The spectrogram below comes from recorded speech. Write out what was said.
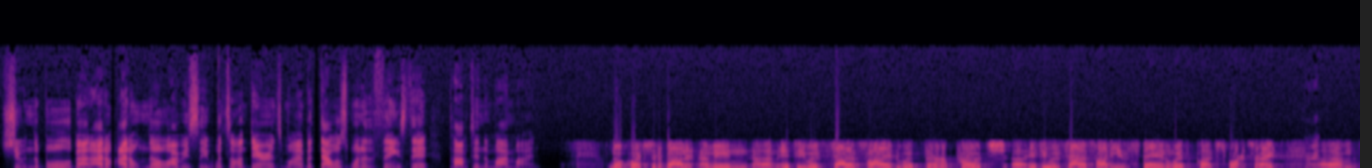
shooting the bull about. It. I don't, I don't know obviously what's on Darren's mind, but that was one of the things that popped into my mind. No question about it. I mean, um, if he was satisfied with their approach, uh, if he was satisfied, he's staying with Clutch Sports, right? Right. Um,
